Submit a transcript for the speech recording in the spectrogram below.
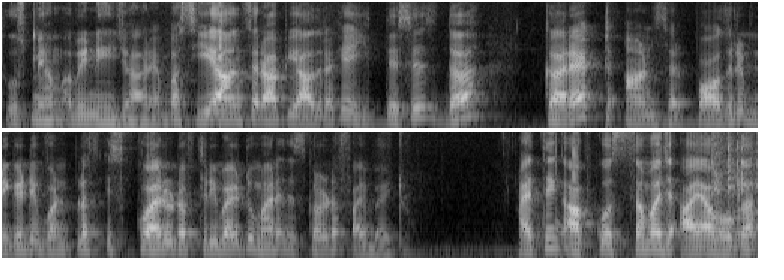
तो उसमें हम अभी नहीं जा रहे हैं। बस ये आंसर आप याद रखें this is the correct answer, positive, negative, one plus square root of three by two minus square of five by two. I think आपको समझ आया होगा।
